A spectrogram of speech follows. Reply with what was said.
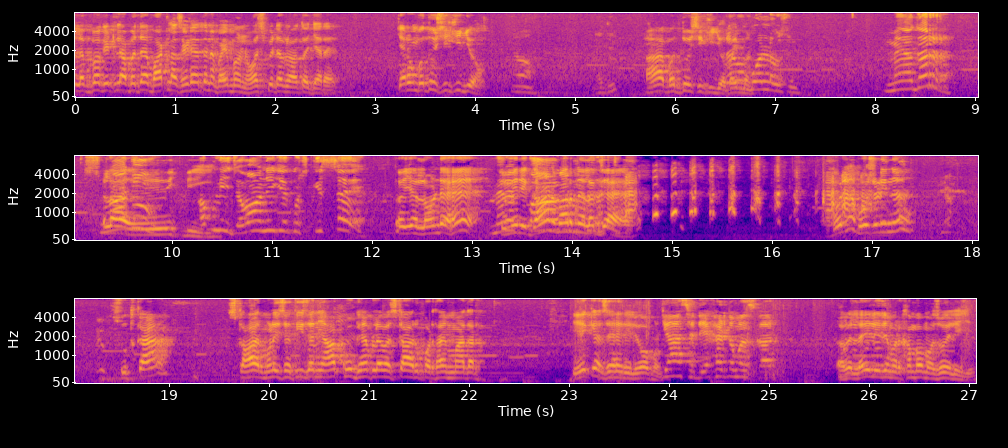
લગભગ એટલા બધા બાટલા ચડ્યા હતા ને ભાઈબંધ હોસ્પિટલમાં હતો ત્યારે ત્યારે હું બધું શીખી ગયો હા હા બધું શીખી ગયો चलो मैं ભાઈબંધ बोल रहा हूँ सुन मैं अगर सुना अला, दूं एक भी। अपनी जवानी के कुछ किस्से तो ये लौंडे हैं तो मेरे मेरी गांड पास- मारने लग जाए બોલ ને ભોસડી ને સુતકા સ્કાર મળી છે ત્રીજાની આખું ગેમ લેવા સ્કાર ઉપર થાય માદર એ કે ઝહેરી લેવો પણ ક્યાં છે દેખાડ તો મને સ્કાર હવે લઈ લીધી મારા ખંભામાં જોઈ લીધી.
